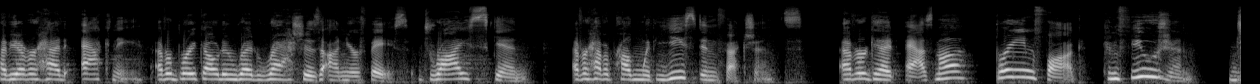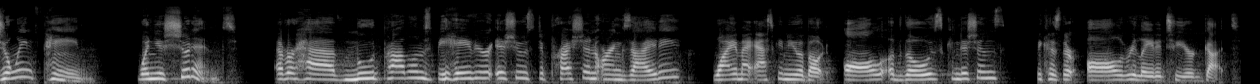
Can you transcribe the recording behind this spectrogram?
Have you ever had acne? Ever break out in red rashes on your face? Dry skin? Ever have a problem with yeast infections? Ever get asthma? Brain fog? Confusion? Joint pain? When you shouldn't? Ever have mood problems, behavior issues, depression, or anxiety? Why am I asking you about all of those conditions? Because they're all related to your gut.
